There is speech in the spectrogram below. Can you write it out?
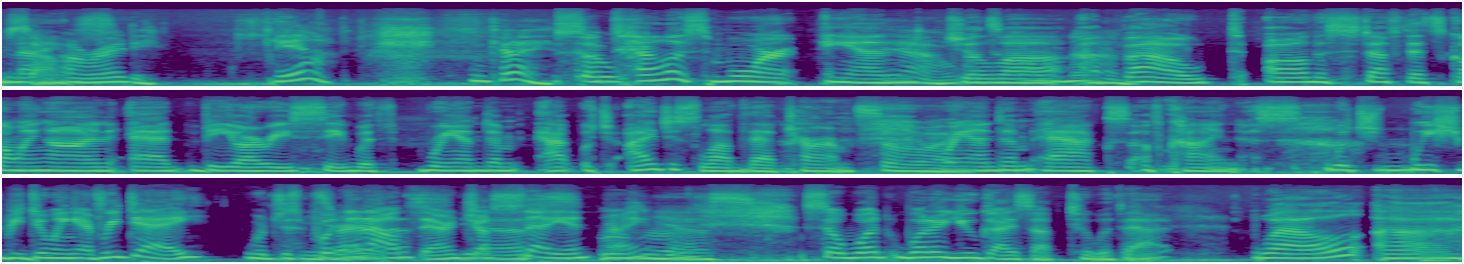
So, Alrighty. Yeah. Okay. So, tell us more, Angela, on? about all the stuff that's going on at VREC with random act, which I just love that term. So I. random acts of kindness, which mm-hmm. we should be doing every day. We're just putting it out Yes, there, just yes. saying, right? Yes. So what what are you guys up to with that? Well, uh,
